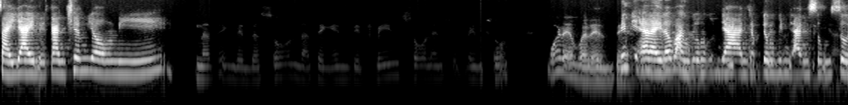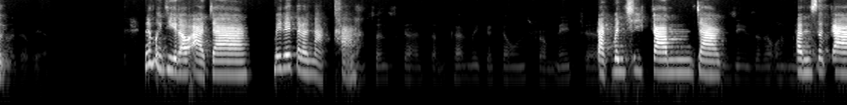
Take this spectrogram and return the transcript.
สายใยหรือการเชื่อมโยงนี้ Nothing with the soul, nothing in between soul and supreme soul. Whatever is ไม่ there. มีอะไร is ระหว่าง there ดวงวิญญาณกับดวงวิญญาณสูงสุด not aware. นั่นบางทีเราอาจจะไม่ได้ตระหนักค่ะ Some sanskar, some karmic accounts from nature. จากบัญชีกรรมจาก energies around me, พันสกา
